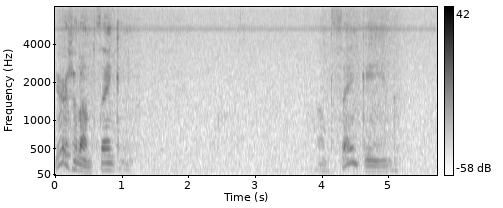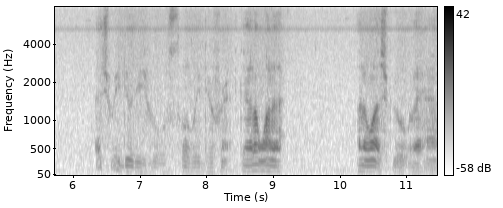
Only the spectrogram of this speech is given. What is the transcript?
here's what I'm thinking. I'm thinking, let's redo these rules totally different. I don't want to, I don't want to screw up what I have.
